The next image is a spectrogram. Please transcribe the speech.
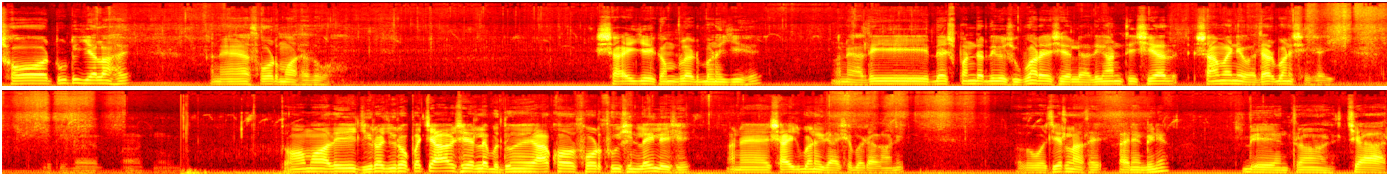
છ તૂટી ગયેલા છે. અને સોળમાં છે તો સાઈજે એ બની ગઈ છે. અને હજી દસ પંદર દિવસ ઊભા રહેશે એટલે હજી આનાથી શેર સામાન્ય વધારે બનશે સાઈજ તો આમાં હજી જીરો જીરો પચાસ આવશે એટલે બધું આખો છોડ થૂસીને લઈ લેશે. અને સાઈઝ બની જાય છે બટાકાની. તો જેટલા છે, આને ગણ્યા. બે ત્રણ, ચાર.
